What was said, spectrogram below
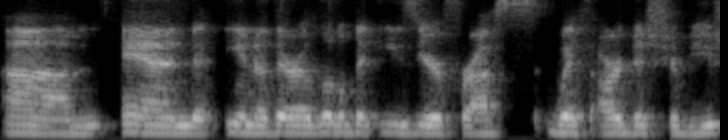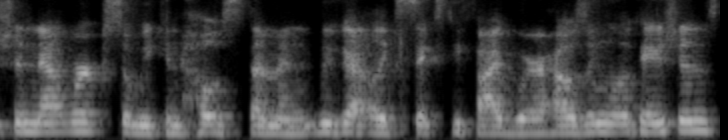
um, and you know they're a little bit easier for us with our distribution network so we can host them and we've got like 65 warehousing locations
